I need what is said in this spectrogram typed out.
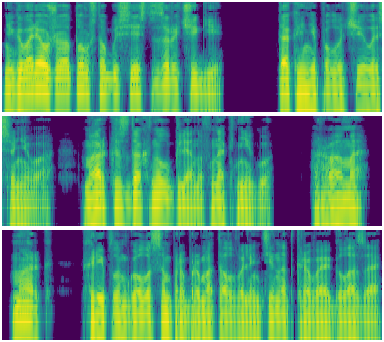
не говоря уже о том, чтобы сесть за рычаги. Так и не получилось у него. Марк вздохнул, глянув на книгу. «Рома, Марк», — хриплым голосом пробормотал Валентин, открывая глаза,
